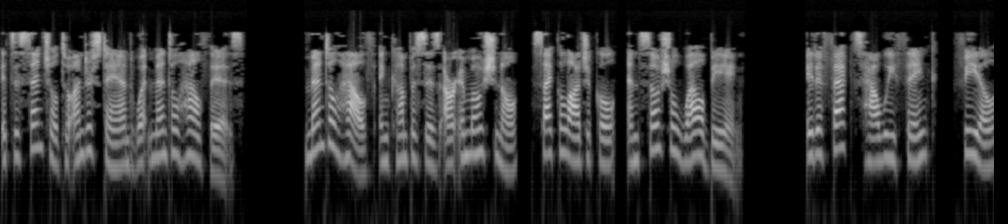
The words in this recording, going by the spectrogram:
it's essential to understand what mental health is. Mental health encompasses our emotional, psychological, and social well being. It affects how we think, feel,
